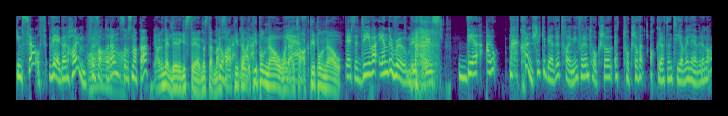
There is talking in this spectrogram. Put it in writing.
himself, Vegard Harm, forfatteren, som snakka. Jeg har en veldig registrerende stemme. Du så har det, people, du har det. people know when I talk. People know. There's a diva in the room. It is Det er jo kanskje ikke bedre timing for talkshow, et talkshow enn akkurat den tida vi lever i nå.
